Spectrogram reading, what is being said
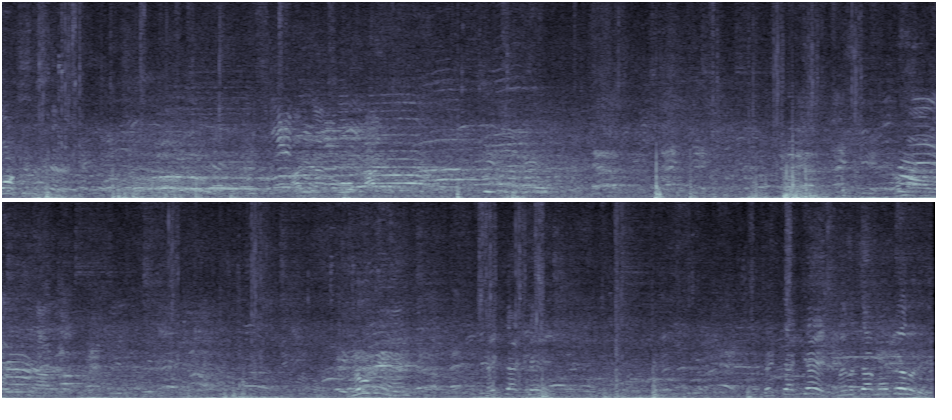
Walk to the center. Move in. Take that cage. Take that cage. Limit that mobility.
